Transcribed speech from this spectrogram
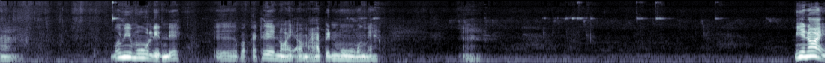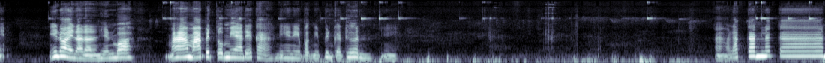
อ่าไม่มีมูเหลินเด้เออบักกระเทยหน่อยเอาหมาเป็นมูมึงเนี่ยอ่ามีน้อย มีน้อยนั่นเห็นบ่หมาหมาเป็นตัวเมียเด้ค่ะ นี่นี่บักนี่เป็นกระเทินนี่ อ่ารักกันรักกัน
